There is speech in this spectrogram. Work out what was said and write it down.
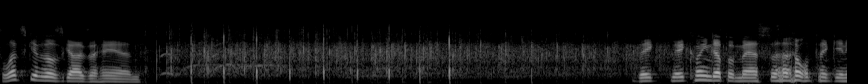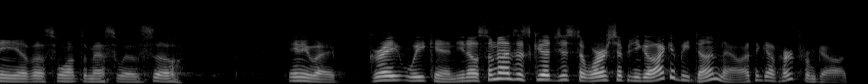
So let's give those guys a hand. They they cleaned up a mess that I don't think any of us want to mess with. So anyway, great weekend. You know, sometimes it's good just to worship and you go, I could be done now. I think I've heard from God.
